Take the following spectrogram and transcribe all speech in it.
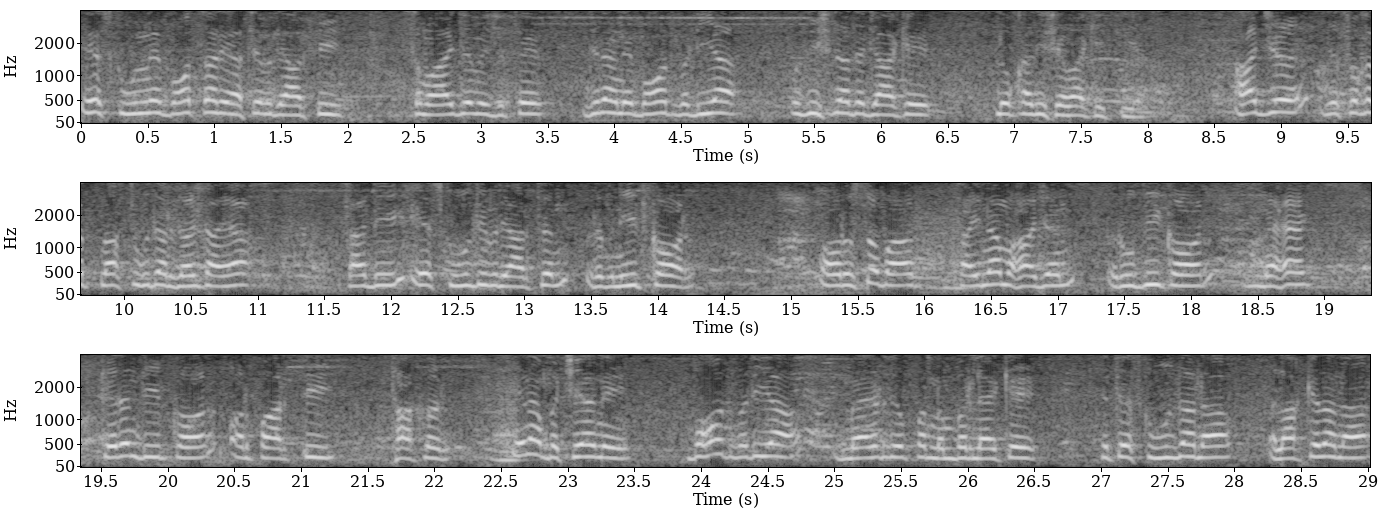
ਇਹ ਸਕੂਲ ਨੇ ਬਹੁਤ ਸਾਰੇ ਐਸੇ ਵਿਦਿਆਰਥੀ ਸਮਾਜ ਦੇ ਵਿੱਚ ਦਿੱਤੇ ਜਿਨ੍ਹਾਂ ਨੇ ਬਹੁਤ ਵੱਡੀਆਂ ਪੋਜੀਸ਼ਨਾਂ ਤੇ ਜਾ ਕੇ ਲੋਕਾਂ ਦੀ ਸੇਵਾ ਕੀਤੀ ਹੈ ਅੱਜ ਜਿਸ ਵਕਤ ਪਲੱਸ 2 ਦਾ ਰਿਜ਼ਲਟ ਆਇਆ, ਸਾਡੀ ਇਹ ਸਕੂਲ ਦੀ ਵਿਦਿਆਰਥਣ ਰਵਨੀਤ ਕੌਰ ਔਰ ਉਸ ਤੋਂ ਬਾਅਦ ਸਾਈਨਾ ਮਹਾਜਨ ਰੂਬੀ ਕੌਰ ਮਹਿਕ ਕਿਰਨਦੀਪ ਕੌਰ ਔਰ ਭਾਰਤੀ ਠਾਕੁਰ। ਇਹਨਾਂ ਬੱਚਿਆਂ ਨੇ ਬਹੁਤ ਵਧੀਆ ਮੈਰਿਟ ਦੇ ਉੱਪਰ ਨੰਬਰ ਲੈ ਕੇ ਜਿੱਥੇ ਸਕੂਲ ਦਾ ਨਾਮ ਇਲਾਕੇ ਦਾ ਨਾਮ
